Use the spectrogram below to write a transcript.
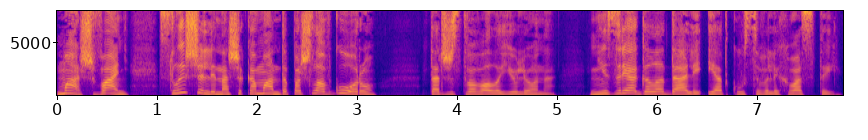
«Маш, Вань, слышали, наша команда пошла в гору!» торжествовала Юлена. «Не зря голодали и откусывали хвосты».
